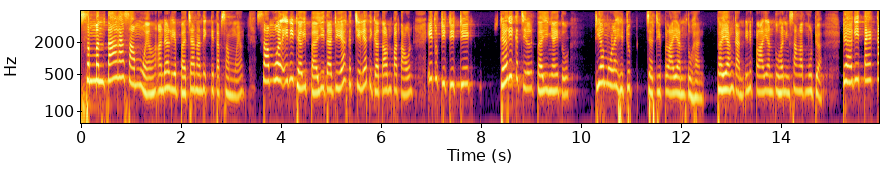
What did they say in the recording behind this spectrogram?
Sementara Samuel, Anda lihat baca nanti kitab Samuel. Samuel ini dari bayi tadi ya, kecil ya 3 tahun 4 tahun. Itu dididik dari kecil bayinya itu. Dia mulai hidup jadi pelayan Tuhan. Bayangkan ini pelayan Tuhan yang sangat muda. Dari TK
